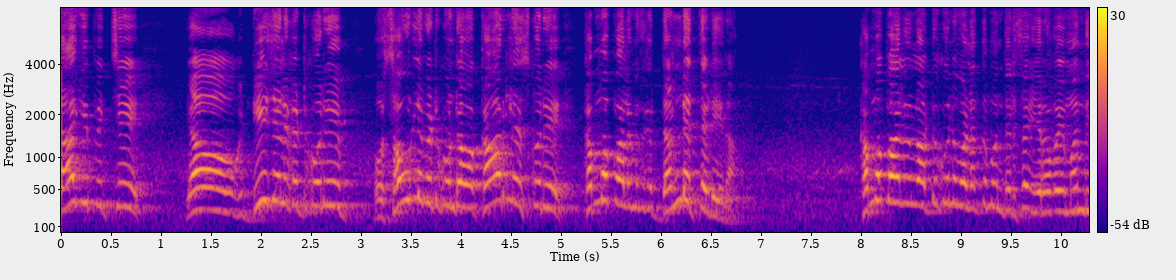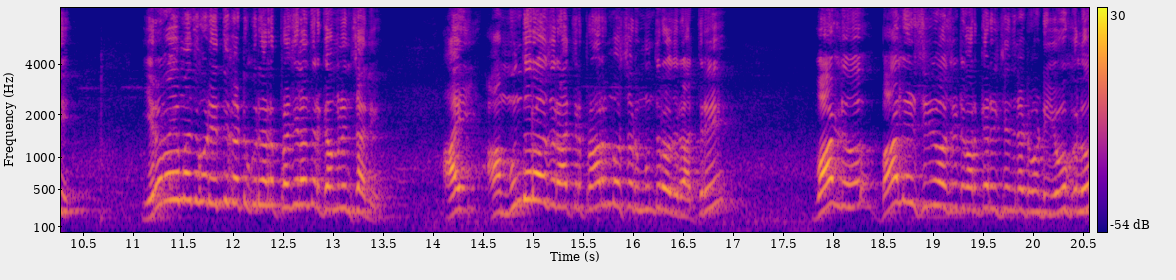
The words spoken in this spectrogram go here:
తాగిపిచ్చి ఒక డీజేలు కట్టుకొని ఓ సౌండ్లు పెట్టుకుంటా ఒక కార్లు వేసుకొని కమ్మపాలెం మీదకి దండెత్తాడు ఈయన. కమ్మపాలెంలో అడ్డుకున్న వాళ్ళు ఎంతమంది తెలుసా? ఇరవై మంది. ఇరవై మంది కూడా ఎందుకు అడ్డుకున్నారో ప్రజలందరూ గమనించాలి. ఆ ఆ ముందు రోజు రాత్రి ప్రారంభోత్సవం ముందు రోజు రాత్రి వాళ్ళు బాలినేని శ్రీనివాసరెడ్డి వర్గానికి చెందినటువంటి యువకులు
